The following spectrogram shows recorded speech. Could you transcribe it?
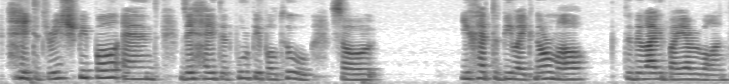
hated rich people and they hated poor people too. So you had to be like normal to be liked by everyone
